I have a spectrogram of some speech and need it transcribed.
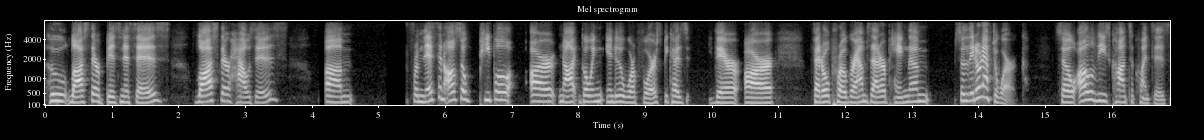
who lost their businesses, lost their houses um, from this. And also, people are not going into the workforce because there are federal programs that are paying them so they don't have to work. So all of these consequences,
